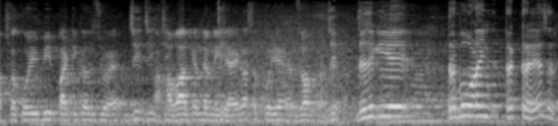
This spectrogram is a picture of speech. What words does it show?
आपका कोई भी पार्टिकल्स जो है जी, जी। हवा के अंदर नहीं जाएगा सबको ये एब्जॉर्ब कर जी। जैसे कि ये टर्बो वाला ट्रैक्टर है सर?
